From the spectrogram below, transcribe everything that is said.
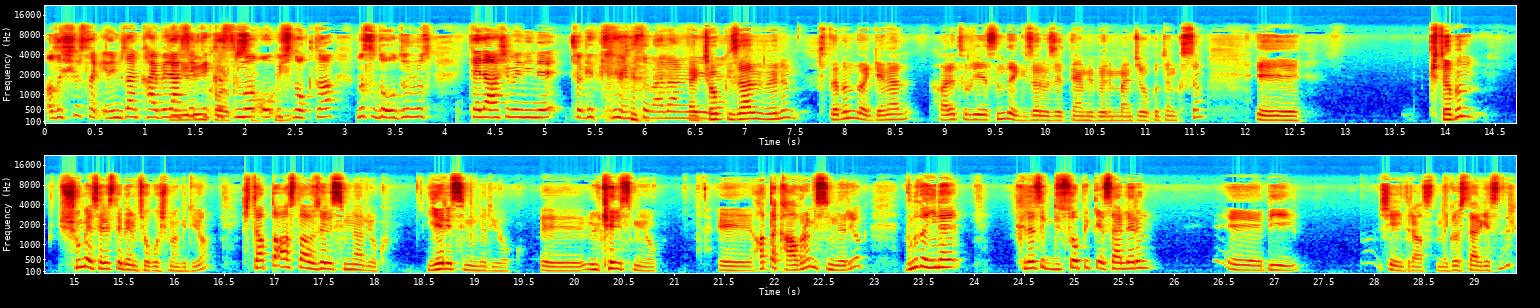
Alışırsak elimizden kaybedersek Yeniliğin de kısmı korkusu. o üç nokta nasıl doldururuz? Telaşı beni yine çok etkileyen kısımlardan Yani biriydi. çok güzel bir bölüm. Kitabın da genel halet rüyasını da güzel özetleyen bir bölüm bence okuduğum kısım. Ee, kitabın şu meselesi de benim çok hoşuma gidiyor. Kitapta asla özel isimler yok. Yer isimleri yok. Ee, ülke ismi yok. Ee, hatta kavram isimleri yok. Bunu da yine klasik distopik eserlerin e, bir şeyidir aslında göstergesidir.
